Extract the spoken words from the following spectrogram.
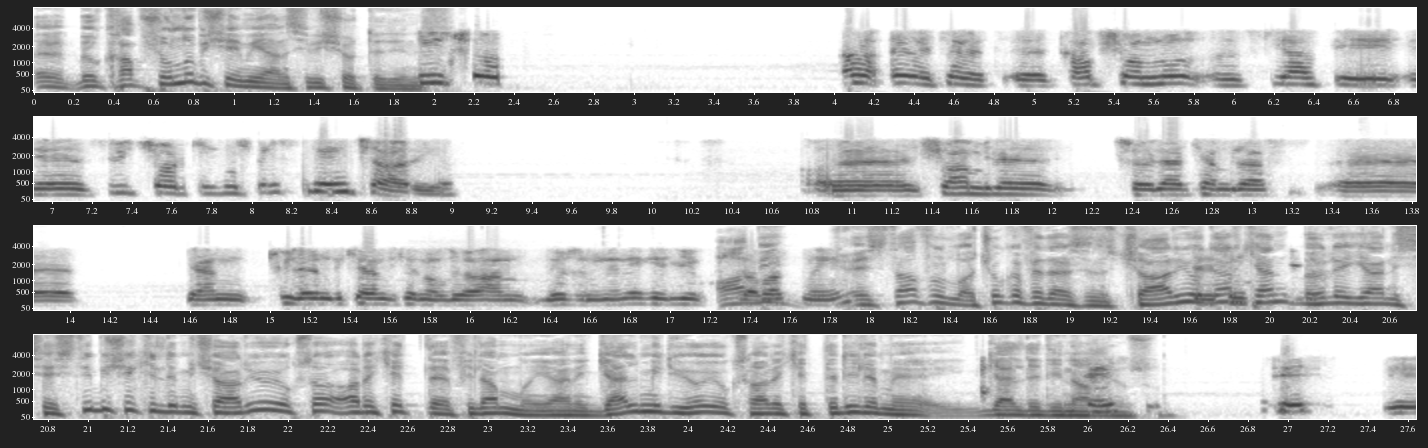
Evet. Böyle kapşonlu bir şey mi yani sweatshirt dediğiniz? Sweatshirt. Ha, evet evet e, kapşonlu e, siyah bir e, sweatshirt giymiş birisi beni çağırıyor. E, şu an bile söylerken biraz e, yani tüylerim diken diken oluyor an gözümde ne geliyor kusura Abi bakmayın. estağfurullah çok affedersiniz. Çağırıyor Sesim- derken böyle yani sesli bir şekilde mi çağırıyor yoksa hareketle falan mı? Yani gel mi diyor yoksa hareketleriyle mi gel dediğini anlıyorsun? Ses, e,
